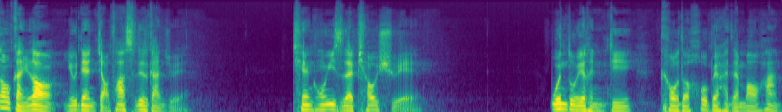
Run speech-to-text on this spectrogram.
让我感觉到有点脚踏实地的感觉。天空一直在飘雪，温度也很低。可我的后背还在冒汗，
